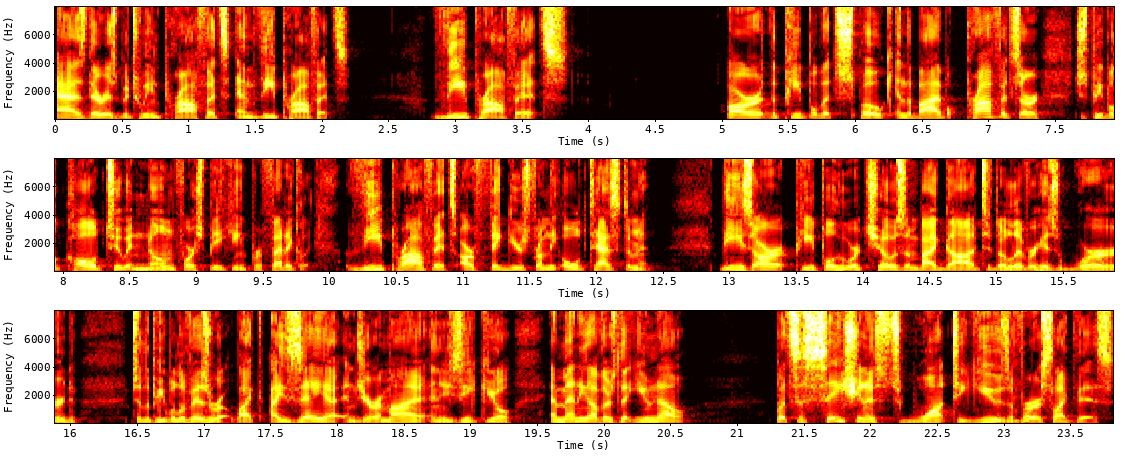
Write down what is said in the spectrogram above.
as there is between prophets and the prophets. The prophets are the people that spoke in the Bible. Prophets are just people called to and known for speaking prophetically. The prophets are figures from the Old Testament. These are people who were chosen by God to deliver his word to the people of Israel, like Isaiah and Jeremiah and Ezekiel and many others that you know. But cessationists want to use a verse like this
